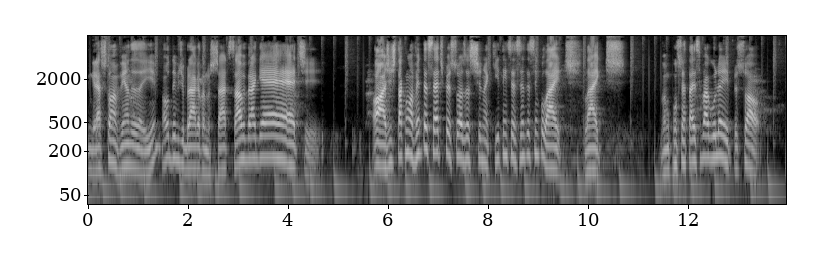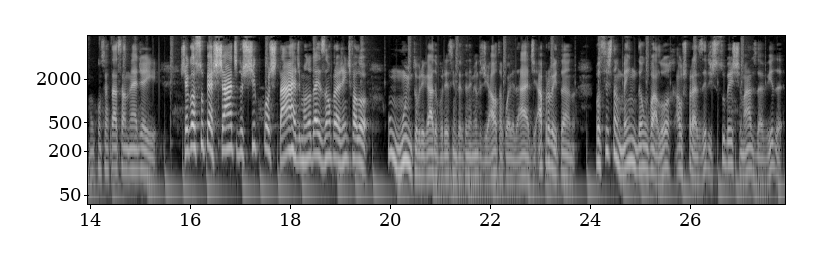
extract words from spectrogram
Ingressos estão à venda aí. Ó, o David Braga tá no chat. Salve, Braguete! Ó, a gente tá com 97 pessoas assistindo aqui, tem 65 likes. Likes. Vamos consertar esse bagulho aí, pessoal. Vamos consertar essa média aí. Chegou o superchat do Chico Costardi, mandou dezão pra gente falou: Um muito obrigado por esse entretenimento de alta qualidade. Aproveitando, vocês também dão valor aos prazeres subestimados da vida?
